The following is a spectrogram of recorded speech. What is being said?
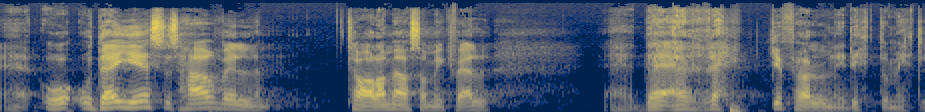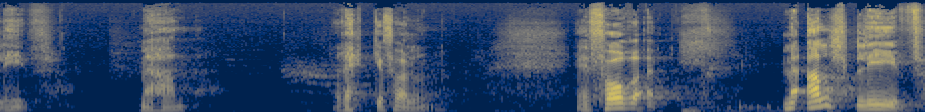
Eh, og, og det Jesus her vil tale med oss om i kveld, Eh, det er rekkefølgen i ditt og mitt liv med Han. Rekkefølgen. Eh, for med alt liv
